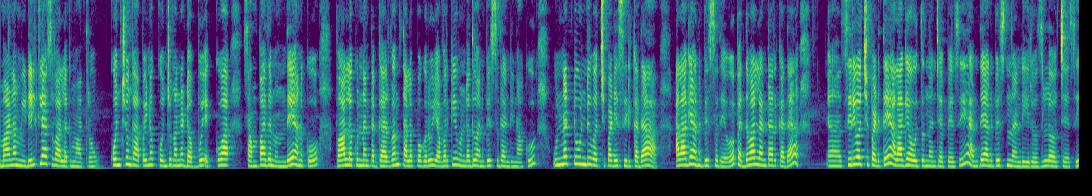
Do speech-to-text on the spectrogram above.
మన మిడిల్ క్లాస్ వాళ్ళకి మాత్రం కొంచెం కాకపోయినా కొంచెమన్నా డబ్బు ఎక్కువ సంపాదన ఉందే అనుకో వాళ్ళకున్నంత గర్వం తలపొగరు ఎవరికీ ఉండదు అనిపిస్తుందండి నాకు. ఉన్నట్టు ఉండి వచ్చి పడేసిరి కదా? అలాగే అనిపిస్తుందేవో పెద్దవాళ్ళు అంటారు కదా సిరి వచ్చి పడితే అలాగే అవుతుందని చెప్పేసి అంతే అనిపిస్తుందండి ఈ రోజుల్లో వచ్చేసి.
